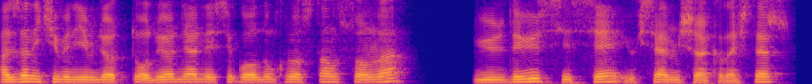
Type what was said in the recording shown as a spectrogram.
Haziran 2024'te oluyor. Neredeyse Golden Cross'tan sonra %100 hisse yükselmiş arkadaşlar.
